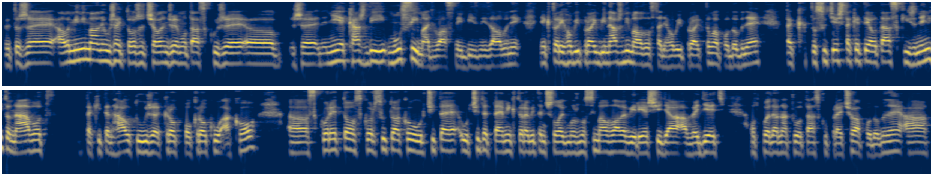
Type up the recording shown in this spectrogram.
pretože, ale minimálne už aj to, že challengeujem otázku, že, uh, že nie každý musí mať vlastný biznis, alebo nie, niektorý hobby projekt by navždy mal zostať hobby projektom a podobne, tak to sú tiež také tie otázky, že není to návod taký ten how to, že krok po kroku ako. Uh, skôr, je to, skôr sú to ako určité, určité témy, ktoré by ten človek možno si mal v hlave vyriešiť a, a vedieť odpovedať na tú otázku prečo a podobne. A,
